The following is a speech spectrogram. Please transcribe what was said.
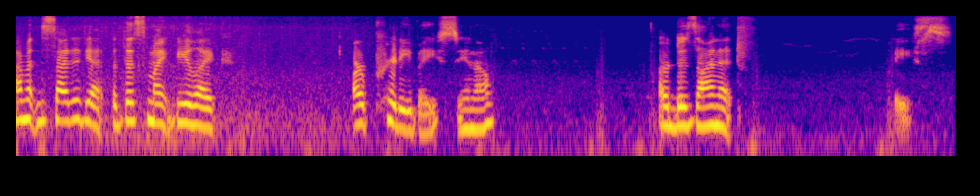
I haven't decided yet, but this might be like our pretty base, you know? Our design it base.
